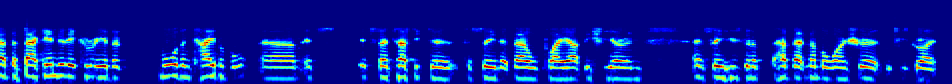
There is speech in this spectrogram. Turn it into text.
at the back end of their career, but more than capable. Um, it's it's fantastic to, to see that they will play out this year and, and see who's going to have that number one shirt, which is great.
